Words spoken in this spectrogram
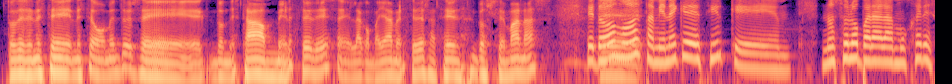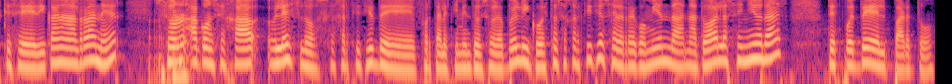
Entonces, en este, en este momento es eh, donde está Mercedes, eh, la compañía Mercedes, hace dos semanas. De todos Eh, modos, también hay que decir que no solo para las mujeres que se dedican al runner son aconsejables los ejercicios de fortalecimiento del suelo pélvico. Estos ejercicios se les recomiendan a todas las señoras después del parto.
